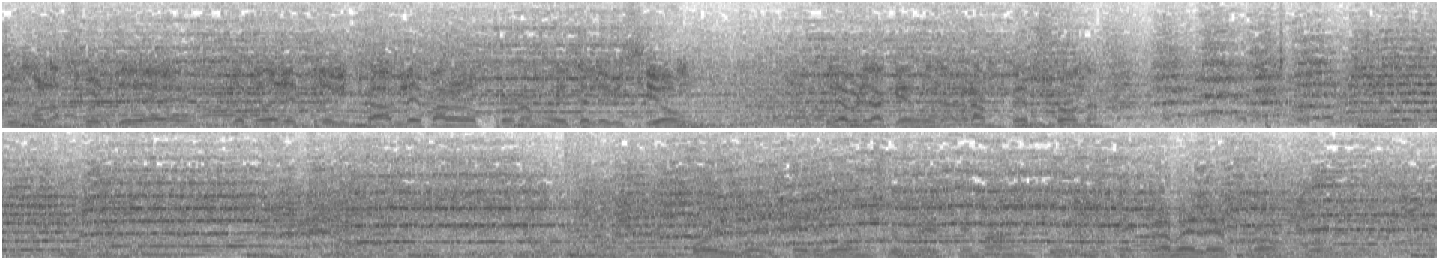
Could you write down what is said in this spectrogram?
Tuvimos la suerte de, de poder entrevistarle para los programas de televisión y la verdad que es una gran persona. Vuelve el perdón sobre este manto de claveles rojos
